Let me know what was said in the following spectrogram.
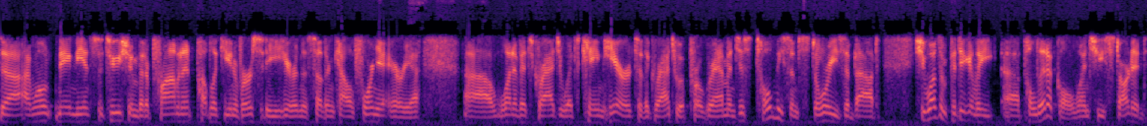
uh, I won't name the institution, but a prominent public university here in the Southern California area uh, one of its graduates came here to the graduate program and just told me some stories about. She wasn't particularly uh, political when she started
